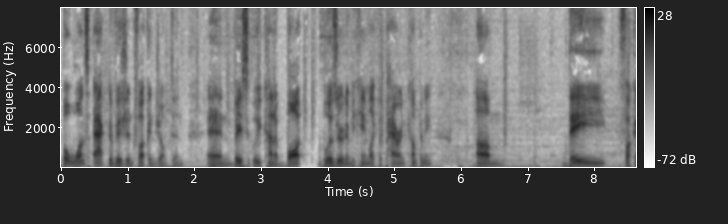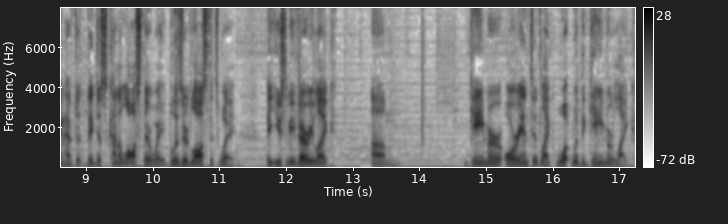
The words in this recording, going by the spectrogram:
But once Activision fucking jumped in and basically kind of bought Blizzard and became like the parent company, um, they fucking have just they just kind of lost their way. Blizzard lost its way. It used to be very like um gamer oriented, like what would the gamer like?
